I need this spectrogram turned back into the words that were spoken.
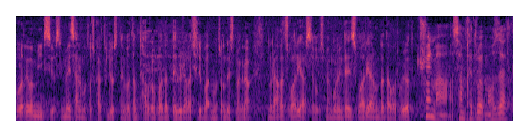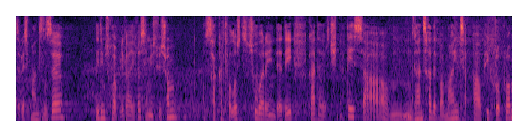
ყურადღება მიიქციოს. მეც არ მოწოს ქართული ოსნება და მთავრობა და ბევრი რაღაც შეიძლება არ მოწონდეს, მაგრამ ნუ რაღაც ზღვარი არსებობს. მე მგონი და ეს ზღვარი არ უნდა დავარღვიოთ. ჩვენმა სამხედროებმა 30 წლის მანძილზე დიდი მსხვერპლი გაიღეს იმისთვის, რომ საქართველოს სუვერენიტეტი გადაერჩინა. ეს განცხადება მაინც ვფიქრობ, რომ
